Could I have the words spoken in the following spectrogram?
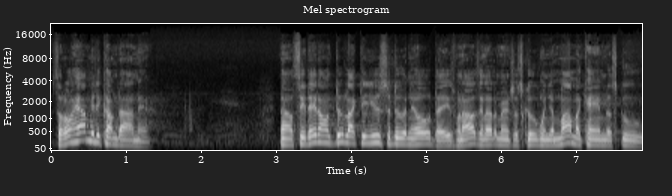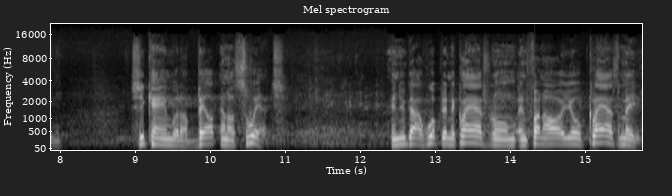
So don't have me to come down there. Now, see, they don't do like they used to do in the old days when I was in elementary school. When your mama came to school, she came with a belt and a switch. And you got whooped in the classroom in front of all your classmates.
